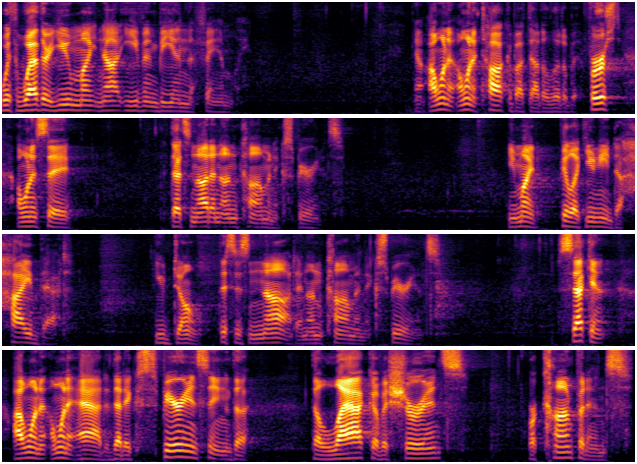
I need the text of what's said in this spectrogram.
with whether you might not even be in the family. Now, I want to I want to talk about that a little bit. First, I want to say that's not an uncommon experience. You might feel like you need to hide that. You don't. This is not an uncommon experience. Second, I want to, I want to add that experiencing the, the lack of assurance or confidence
